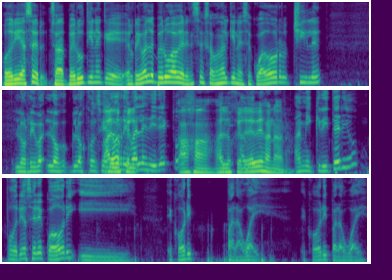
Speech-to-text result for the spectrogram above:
podría ser. O sea, Perú tiene que. El rival de Perú, a ver, en ese hexagonal, ¿quién es? Ecuador, Chile. Los, riva- los, los considerados los que- rivales directos, Ajá, a los que a le debes ganar. a mi criterio, podría ser Ecuador y-. Ecuador y Paraguay. Ecuador y Paraguay.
